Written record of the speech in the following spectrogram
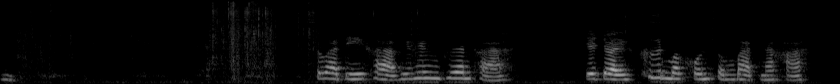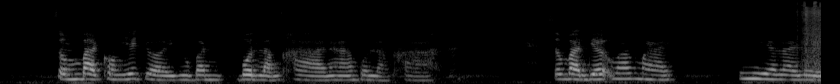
สวัสดีค่ะ พี่พี่เพื่อนๆค่ะยายจอยขึ้นมาค้นสมบัตินะคะ สมบัติของยายจอยอยู่บนบนหลังคานะคะ บนหลังคา สมบัติเยอะมากมายไม่มีอะไรเลย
